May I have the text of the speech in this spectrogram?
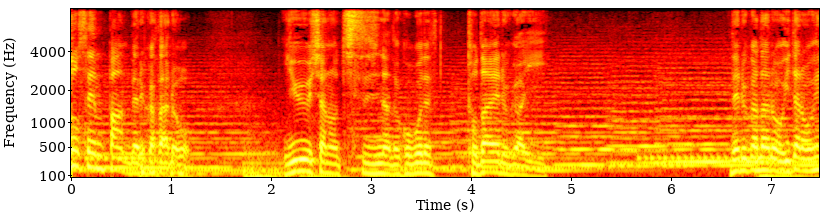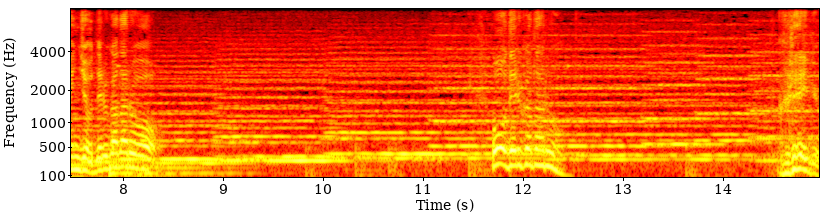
ソ戦犯デルカだろう勇者の血筋などここで途絶えるがいい。デルカだろういたらお返事を。デルカだろうおうデルカだろうグレイグ。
